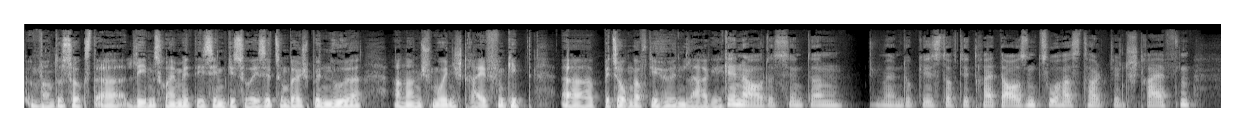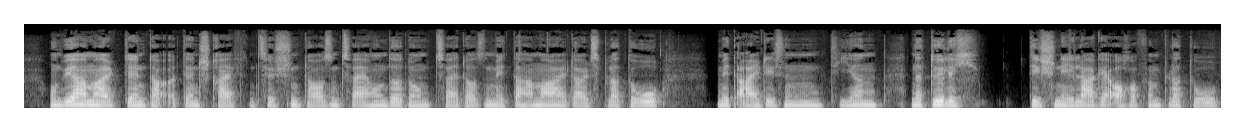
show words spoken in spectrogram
Wenn du sagst, äh, Lebensräume, die es im Gesäuse zum Beispiel nur an einem schmalen Streifen gibt, äh, bezogen auf die Höhenlage. Genau, das sind dann, wenn du gehst auf die 3000 zu, hast halt den Streifen und wir haben halt den, den Streifen zwischen 1200 und 2000 Meter haben wir halt als Plateau mit all diesen Tieren. Natürlich die Schneelage auch auf dem Plateau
